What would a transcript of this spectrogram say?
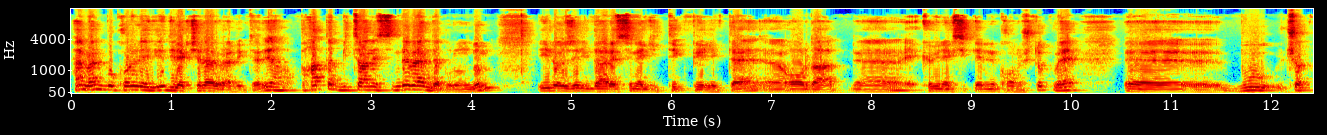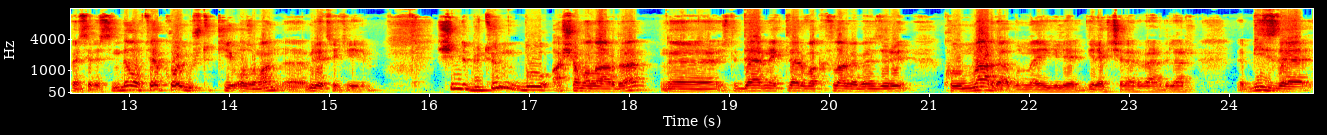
hemen bu konuyla ilgili dilekçeler verdik dedi. Hatta bir tanesinde ben de bulundum. İl Özel İdaresi'ne gittik birlikte. E, orada e, köyün eksiklerini konuştuk ve e, bu çöp meselesini de ortaya koymuştuk ki o zaman e, milletvekiliydim. Şimdi bütün bu aşamalarda e, işte dernekler, vakıflar ve benzeri kurumlar da bununla ilgili dilekçeler verdiler. E, Biz de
